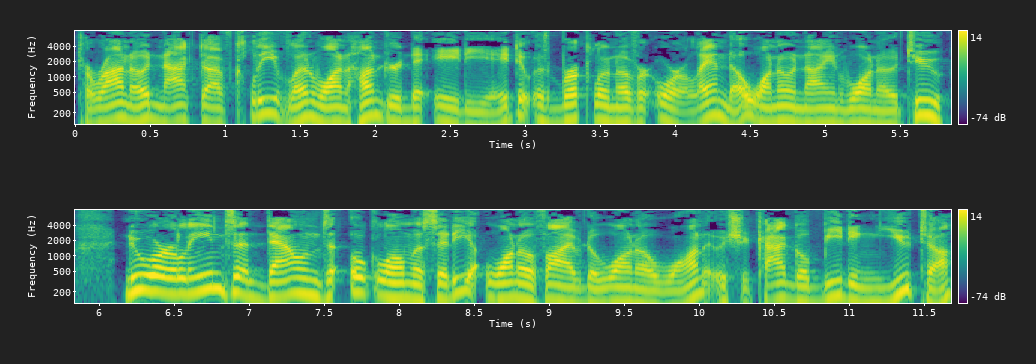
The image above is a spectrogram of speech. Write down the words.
Toronto knocked off Cleveland 100 to 88. It was Brooklyn over Orlando 109 102. New Orleans and downs Oklahoma City 105 to 101. It was Chicago beating Utah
